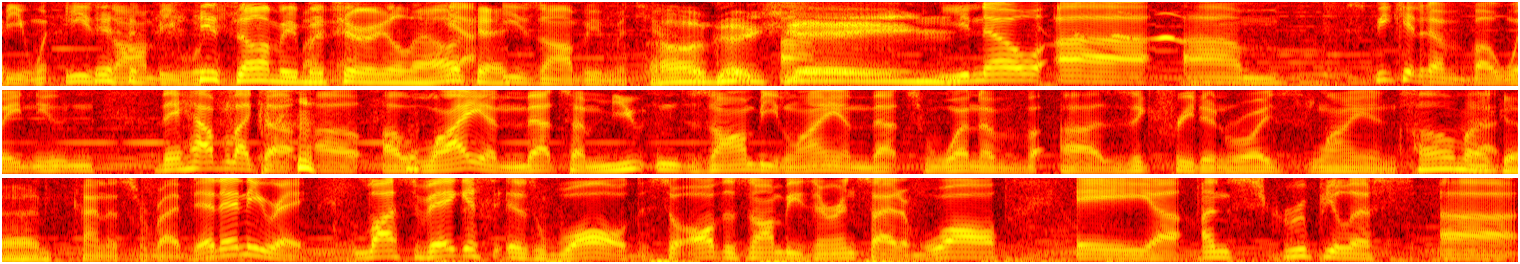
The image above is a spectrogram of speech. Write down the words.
zombie. He's zombie. He's zombie material now. Yeah, Okay. he's zombie material. Oh, good Shane. You know, uh, um, speaking of uh, Wayne Newton, they have like a, a, a lion that's a mutant zombie lion. That's one of uh, Siegfried and Roy's lions. Oh, my God. Kind of survived. At any rate, Las Vegas is walled, so all the zombies are inside of wall. A uh, unscrupulous uh,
